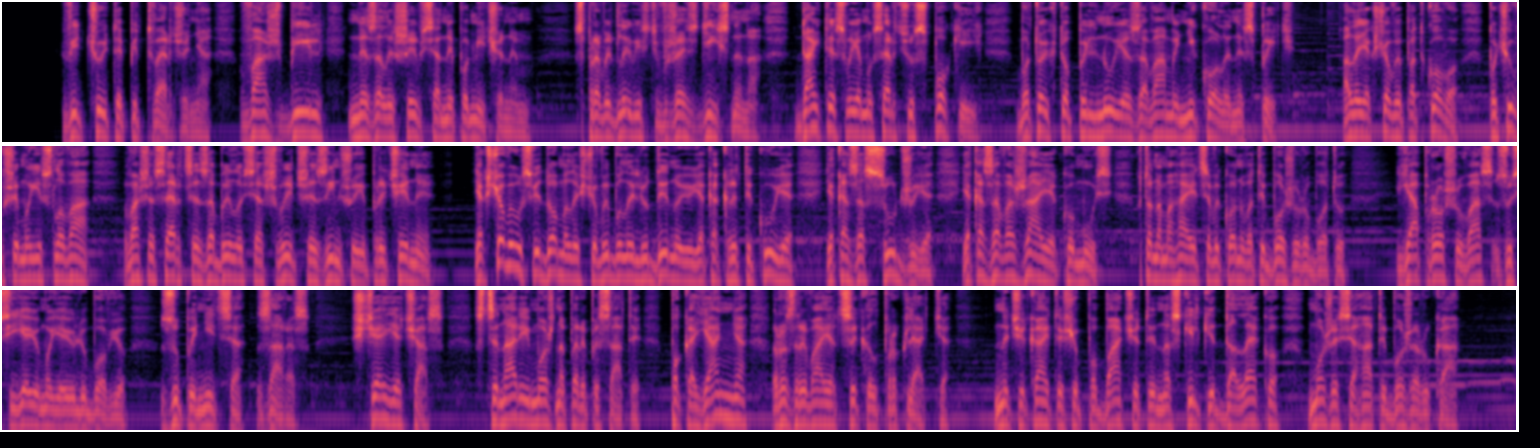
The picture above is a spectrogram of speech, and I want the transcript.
Відчуйте підтвердження, ваш біль не залишився непоміченим. Справедливість вже здійснена. Дайте своєму серцю спокій, бо той, хто пильнує за вами, ніколи не спить. Але якщо випадково, почувши мої слова, ваше серце забилося швидше з іншої причини, якщо ви усвідомили, що ви були людиною, яка критикує, яка засуджує, яка заважає комусь, хто намагається виконувати Божу роботу, я прошу вас з усією моєю любов'ю, зупиніться зараз. Ще є час. Сценарій можна переписати. Покаяння розриває цикл прокляття. Не чекайте, щоб побачити, наскільки далеко може сягати Божа рука.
